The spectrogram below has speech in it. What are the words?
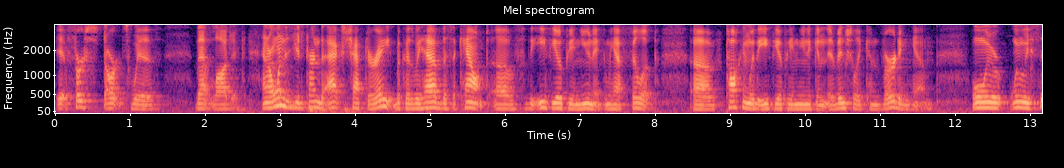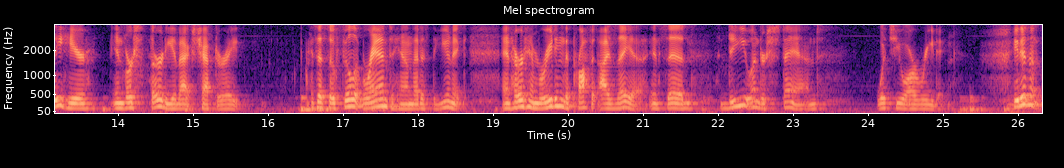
it first starts with that logic. And I wanted you to turn to Acts chapter 8 because we have this account of the Ethiopian eunuch, and we have Philip uh, talking with the Ethiopian eunuch and eventually converting him. When we, when we see here in verse 30 of Acts chapter 8, it says, So Philip ran to him, that is the eunuch, and heard him reading the prophet Isaiah, and said, Do you understand what you are reading? He doesn't,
